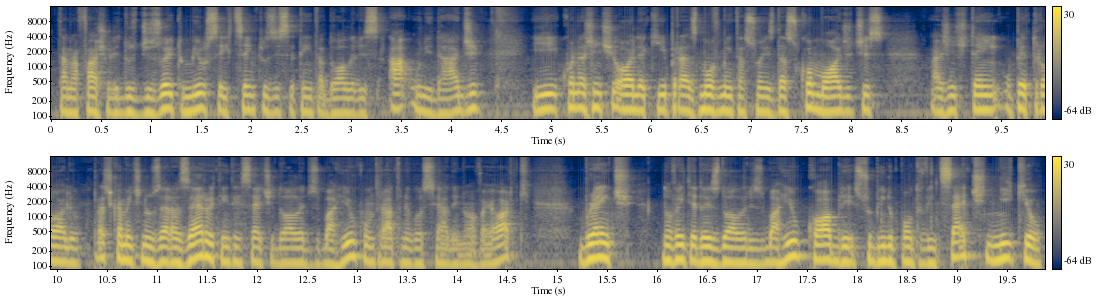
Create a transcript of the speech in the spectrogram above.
está na faixa ali dos 18.670 dólares a unidade. E quando a gente olha aqui para as movimentações das commodities, a gente tem o petróleo praticamente no 0 a 0, 87 dólares o barril, contrato negociado em Nova York. Brent, 92 dólares o barril, cobre subindo 0,27, níquel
